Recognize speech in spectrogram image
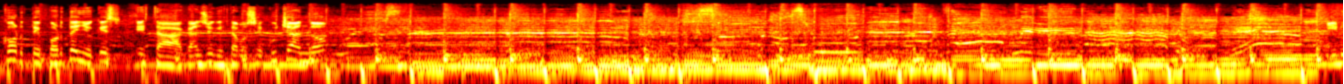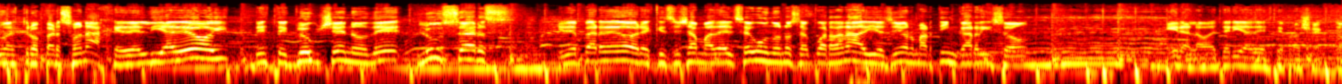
Corte Porteño, que es esta canción que estamos escuchando. Y nuestro personaje del día de hoy, de este club lleno de losers y de perdedores que se llama Del Segundo, no se acuerda nadie, el señor Martín Carrizo era la batería de este proyecto.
